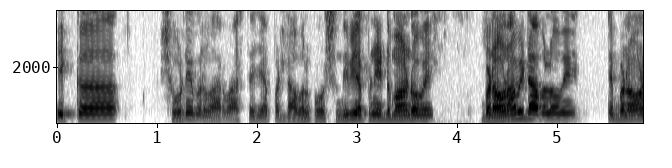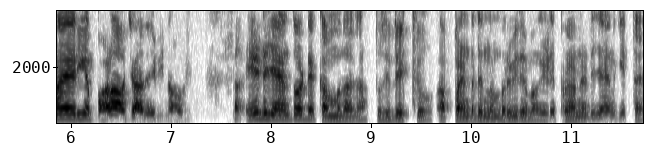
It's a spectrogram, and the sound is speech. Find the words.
ਇੱਕ ਛੋਟੇ ਪਰਿਵਾਰ ਵਾਸਤੇ ਜੇ ਆਪਾਂ ਡਬਲ ਪੋਰਸ਼ਨ ਦੀ ਵੀ ਆਪਣੀ ਡਿਮਾਂਡ ਹੋਵੇ ਬਣਾਉਣਾ ਵੀ ਡਬਲ ਹੋਵੇ ਤੇ ਬਣਾਉਣਾ ਏਰੀਆ ਬਾਹਲਾ ਜ਼ਿਆਦਾ ਵੀ ਨਾ ਹੋਵੇ ਤਾਂ ਇਹ ਡਿਜ਼ਾਈਨ ਤੁਹਾਡੇ ਕੰਮ ਦਾਗਾ ਤੁਸੀਂ ਦੇਖਿਓ ਆਪਾਂ ਐਂਡ ਤੇ ਨੰਬਰ ਵੀ ਦੇਵਾਂਗੇ ਜਿਹੜੇ ਭਰਾ ਨੇ ਡਿਜ਼ਾਈਨ ਕੀਤਾ।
